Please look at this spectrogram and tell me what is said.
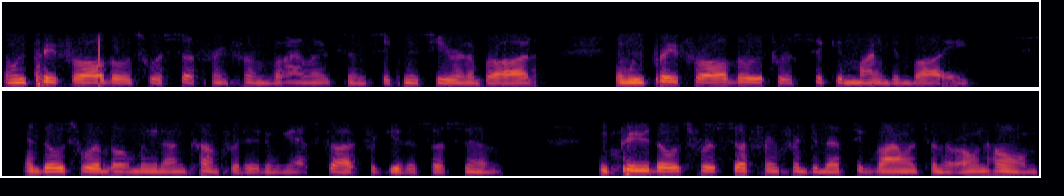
And we pray for all those who are suffering from violence and sickness here and abroad. And we pray for all those who are sick in mind and body. and those who are lonely and uncomforted, and we ask God forgive us our sins. We pray for those who are suffering from domestic violence in their own homes,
